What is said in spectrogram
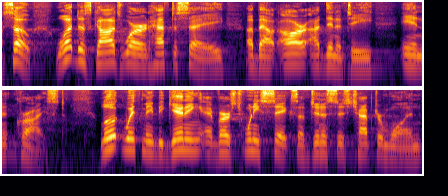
So, what does God's Word have to say about our identity in Christ. Look with me beginning at verse 26 of Genesis chapter 1.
